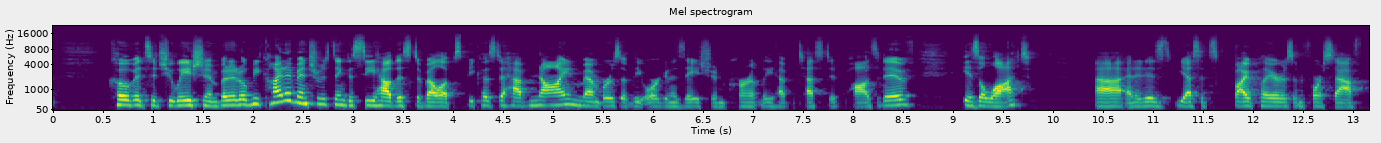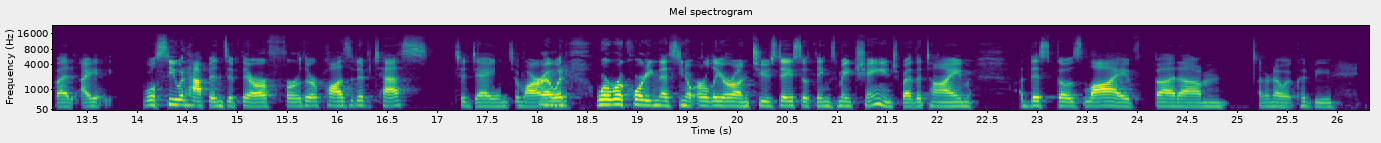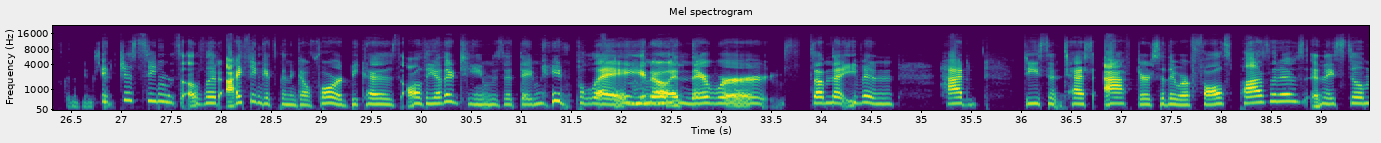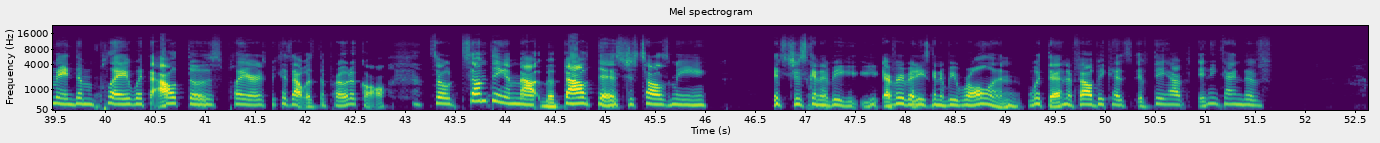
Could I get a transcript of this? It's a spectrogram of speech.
COVID situation. But it'll be kind of interesting to see how this develops because to have nine members of the organization currently have tested positive is a lot. Uh, and it is, yes, it's five players and four staff, but I we'll see what happens if there are further positive tests today and tomorrow. Right. And we're recording this, you know, earlier on Tuesday, so things may change by the time this goes live. But um, I don't know, it could be it's going to be interesting. It just seems a little. I think it's going to go forward because all the other teams that they made play, you know, mm-hmm. and there were some that even had decent tests after, so they were false positives, and they still made them play without those players because that was the protocol. So something about about this just tells me it's just going to be everybody's going to be rolling with the NFL because if they have any kind of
